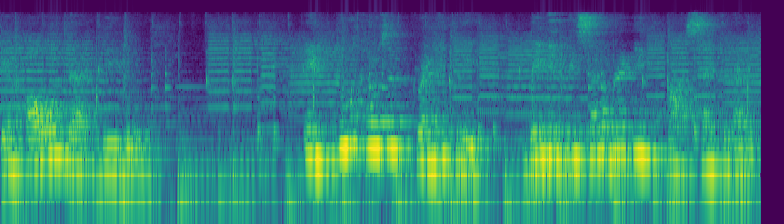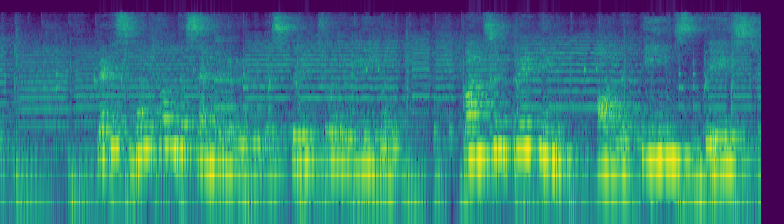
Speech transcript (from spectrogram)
in all that we do. In 2023, we will be celebrating our centenary. Let us welcome the centenary with a spiritual renewal, concentrating on the themes based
